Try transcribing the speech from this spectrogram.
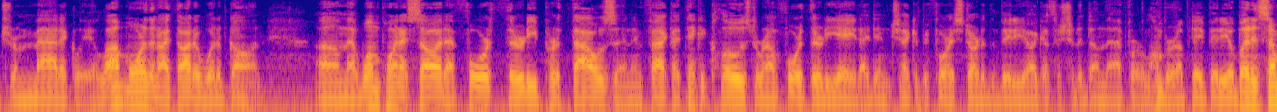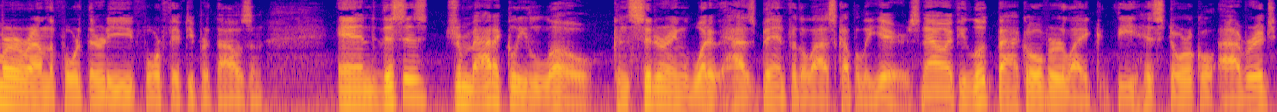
dramatically, a lot more than I thought it would have gone. Um, at one point, I saw it at 430 per thousand. In fact, I think it closed around 438. I didn't check it before I started the video. I guess I should have done that for a lumber update video, but it's somewhere around the 430, 450 per thousand. And this is dramatically low considering what it has been for the last couple of years. Now, if you look back over like the historical average,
